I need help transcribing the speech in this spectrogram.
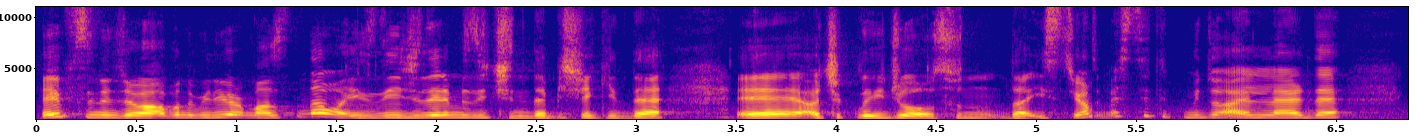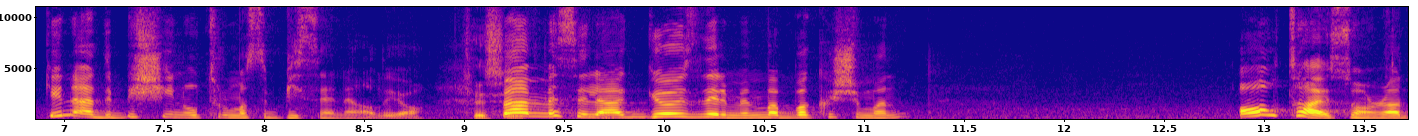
hepsinin cevabını biliyorum aslında ama izleyicilerimiz için de bir şekilde e, açıklayıcı olsun da istiyorum. Estetik müdahalelerde genelde bir şeyin oturması bir sene alıyor. Kesinlikle. Ben mesela gözlerimin ve bakışımın 6 ay sonra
